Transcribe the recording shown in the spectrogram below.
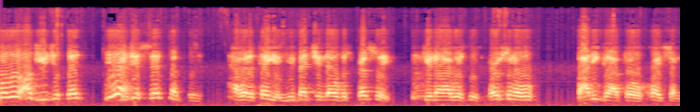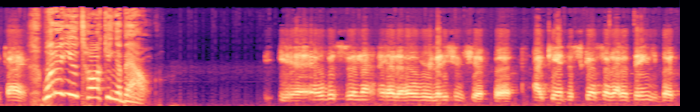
you just well, you just said you just said something. I'm going to tell you. You mentioned Elvis Presley. You know, I was his personal bodyguard for quite some time. What are you talking about? Yeah, Elvis and I had a whole relationship. Uh, I can't discuss a lot of things, but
